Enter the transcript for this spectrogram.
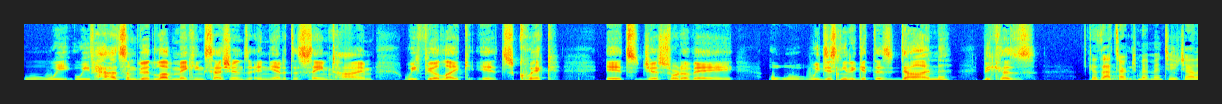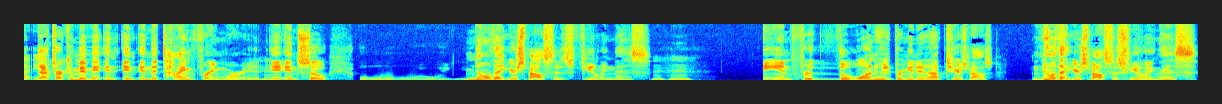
We we've had some good love making sessions, and yet at the same time, we feel like it's quick. It's just sort of a We just need to get this done because Because that's our commitment to each other. Yeah. that's our commitment in, in, in the time frame we're in. Mm-hmm. And, and so know that your spouse is feeling this. Mm-hmm. And for the one who's bringing it up to your spouse, know that your spouse is feeling this.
